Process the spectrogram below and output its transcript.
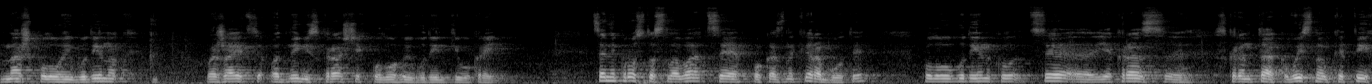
наш пологовий будинок вважається одним із кращих пологових будинків України. Це не просто слова, це показники роботи пологового будинку, це е, якраз, е, скажімо так, висновки тих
